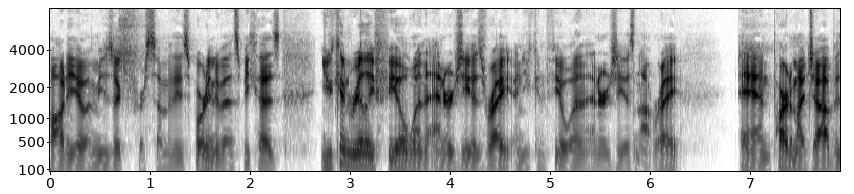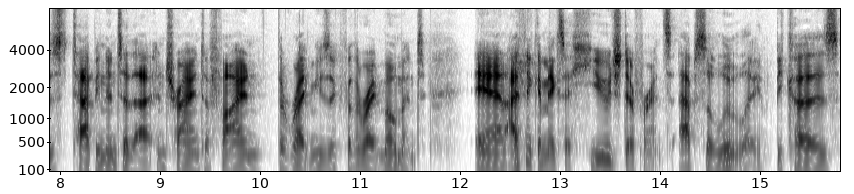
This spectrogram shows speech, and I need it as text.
audio and music for some of these sporting events because you can really feel when the energy is right and you can feel when the energy is not right. And part of my job is tapping into that and trying to find the right music for the right moment. And I think it makes a huge difference, absolutely, because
